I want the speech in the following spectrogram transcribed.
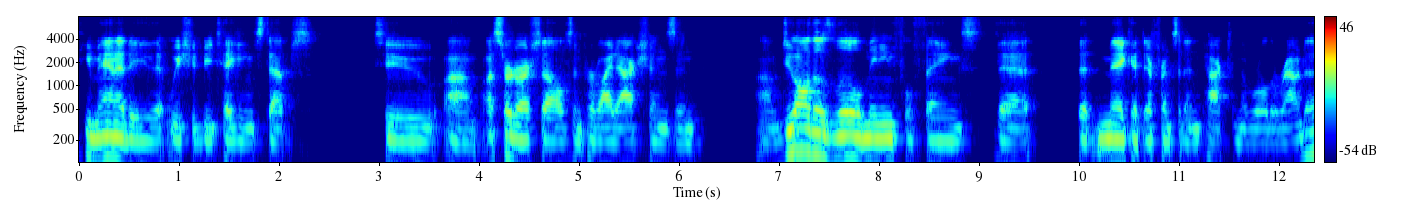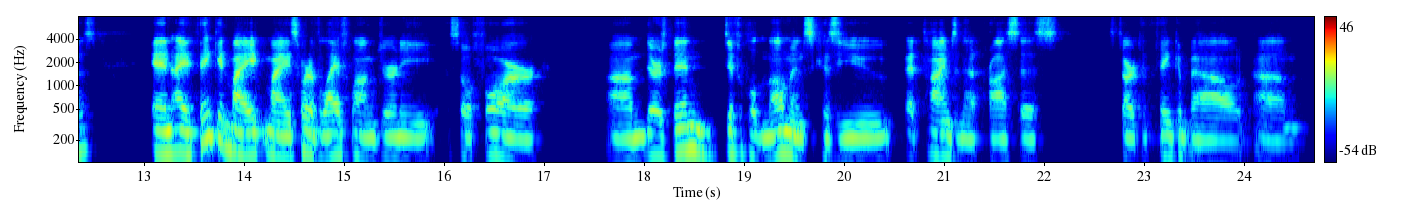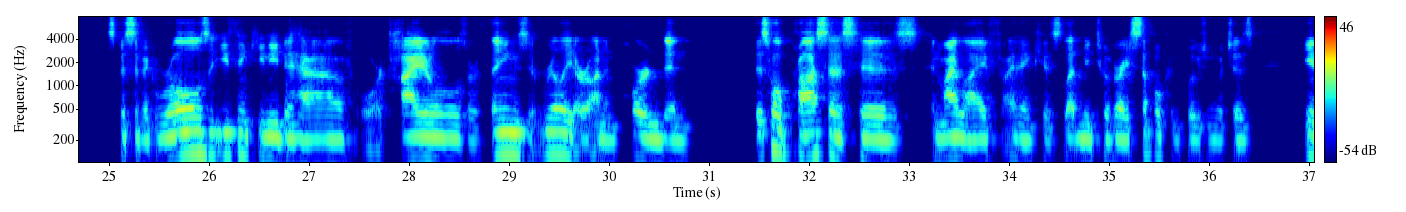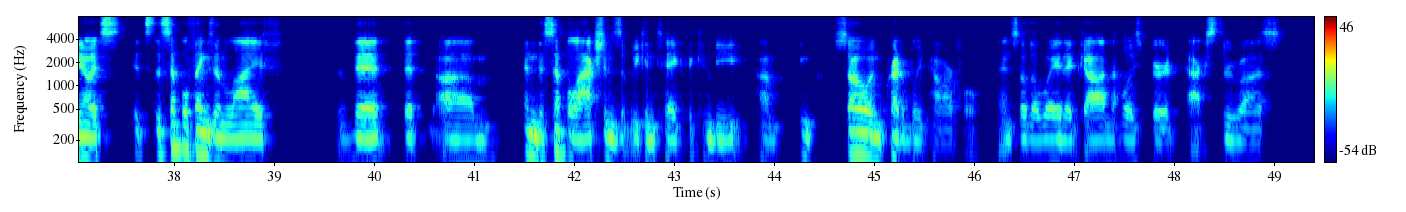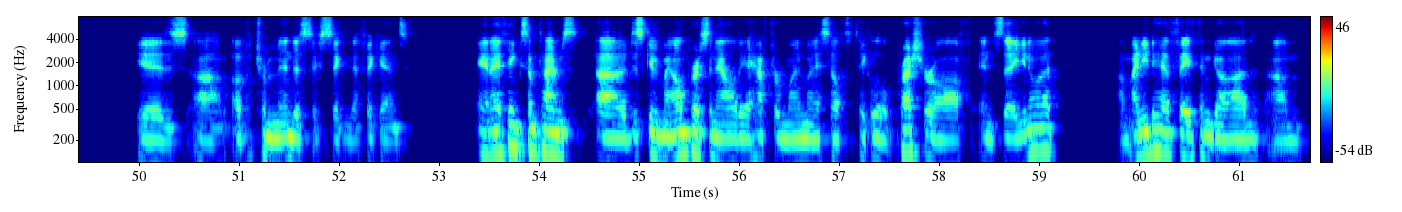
humanity that we should be taking steps to um, assert ourselves and provide actions and um, do all those little meaningful things that that make a difference and impact in the world around us. And I think in my my sort of lifelong journey so far, um, there's been difficult moments because you at times in that process start to think about um, specific roles that you think you need to have or titles or things that really are unimportant and this whole process has in my life i think has led me to a very simple conclusion which is you know it's it's the simple things in life that that um, and the simple actions that we can take that can be um, so incredibly powerful. And so the way that god and the holy spirit acts through us is uh, of tremendous significance. And I think sometimes, uh, just given my own personality, I have to remind myself to take a little pressure off and say, you know what, um, I need to have faith in God. Um,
